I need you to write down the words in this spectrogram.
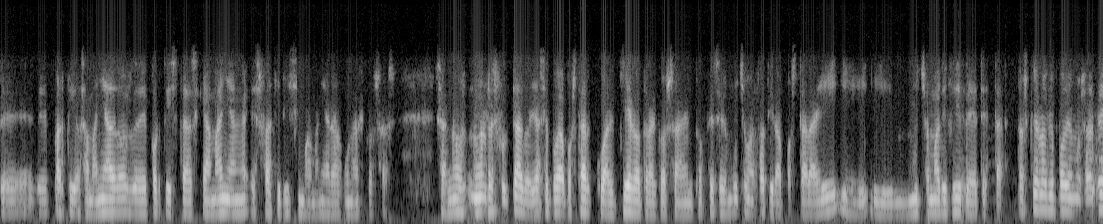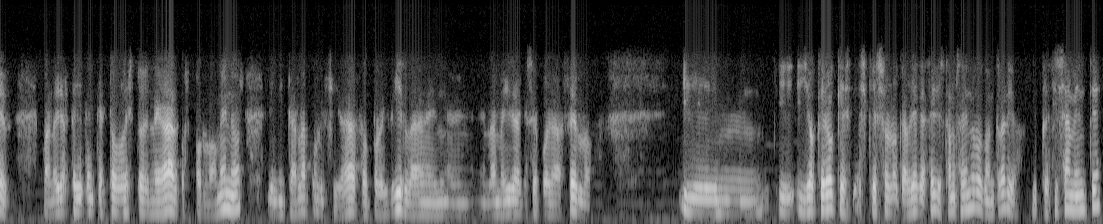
de, de, partidos amañados, de deportistas que amañan, es facilísimo amañar algunas cosas. Sea, no, no el resultado, ya se puede apostar cualquier otra cosa, entonces es mucho más fácil apostar ahí y, y mucho más difícil de detectar. Entonces, ¿qué es lo que podemos hacer? Cuando ellos te dicen que todo esto es legal, pues por lo menos limitar la publicidad o prohibirla en, la medida que se pueda hacerlo. Y, y, y, yo creo que es, que eso es lo que habría que hacer y estamos haciendo lo contrario y precisamente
